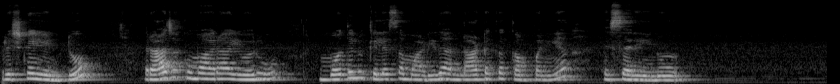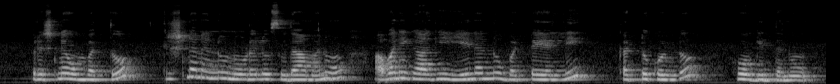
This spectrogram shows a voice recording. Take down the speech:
ಪ್ರಶ್ನೆ ಎಂಟು. ರಾಜಕುಮಾರ ಇವರು ಮೊದಲು ಕೆಲಸ ಮಾಡಿದ ನಾಟಕ ಕಂಪನಿಯ ಹೆಸರೇನು? ಪ್ರಶ್ನೆ ಒಂಬತ್ತು. ಕೃಷ್ಣನನ್ನು ನೋಡಲು ಸುಧಾಮನು ಅವನಿಗಾಗಿ ಏನನ್ನು ಬಟ್ಟೆಯಲ್ಲಿ ಕಟ್ಟುಕೊಂಡು ಹೋಗಿದ್ದನು?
